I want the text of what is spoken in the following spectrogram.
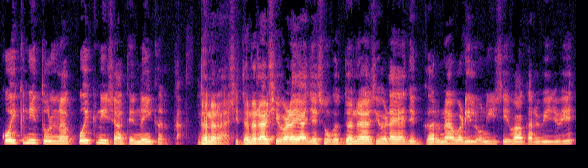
કોઈકની તુલના કોઈકની સાથે નહીં કરતા. ધનરાશિ, ધનરાશિવાળાએ આજે શું કરવું ધનરાશિવાળાએ આજે ઘરના વડીલોની સેવા કરવી જોઈએ,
